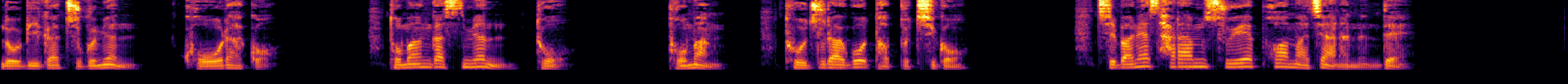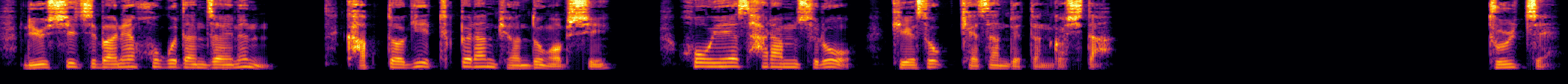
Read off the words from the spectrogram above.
노비가 죽으면 고라고, 도망갔으면 도, 도망, 도주라고 덧붙이고 집안의 사람 수에 포함하지 않았는데 류씨 집안의 호구단자에는 갑덕이 특별한 변동 없이 호의 사람 수로 계속 계산됐던 것이다. 둘째,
